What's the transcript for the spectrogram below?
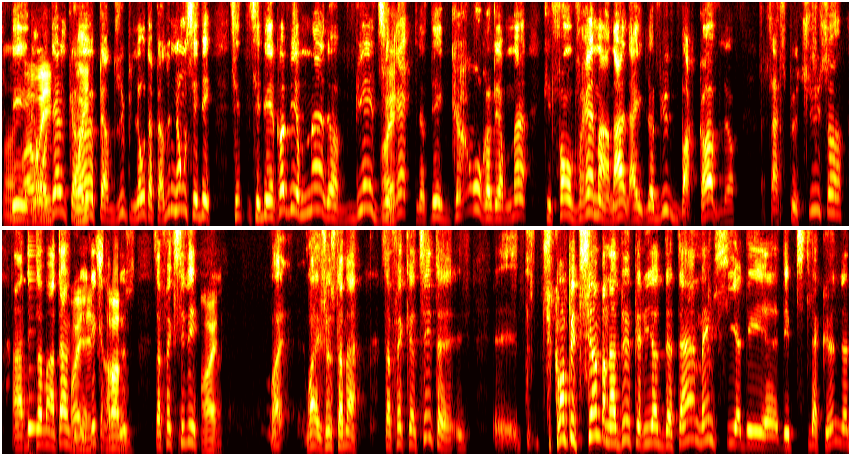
rondelles qu'un a perdu puis l'autre a perdu. Non, c'est des, des revirements là, bien directs, des gros revirements qui font vraiment mal. le but de Barkov, là, ça se peut-tu, ça? En désavantage numérique en plus. Ça fait que c'est des. Oui, ouais, justement. Ça fait que, tu sais, euh, tu compétitionnes pendant deux périodes de temps, même s'il y a des, euh, petites lacunes,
